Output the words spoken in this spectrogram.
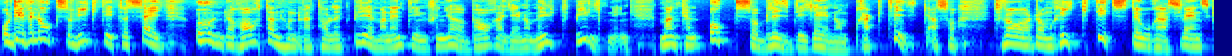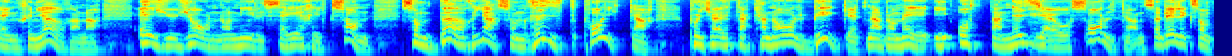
Och det är väl också viktigt att säga, under 1800-talet blir man inte ingenjör bara genom utbildning. Man kan också bli det genom praktik. Alltså två av de riktigt stora svenska ingenjörerna är ju John och Nils Eriksson som börjar som ritpojkar på Göta kanalbygget när de de är i 8-9 års åldern. Så det är liksom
